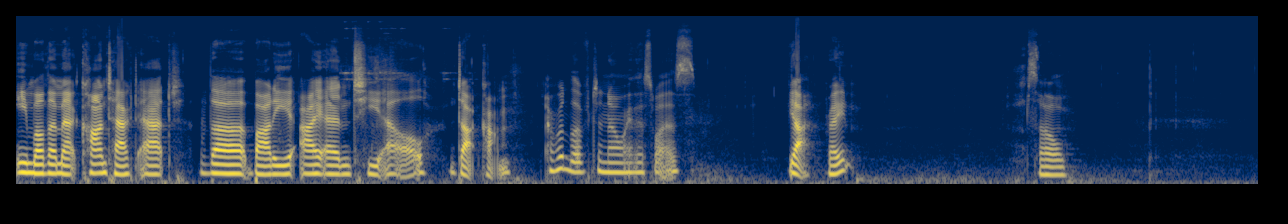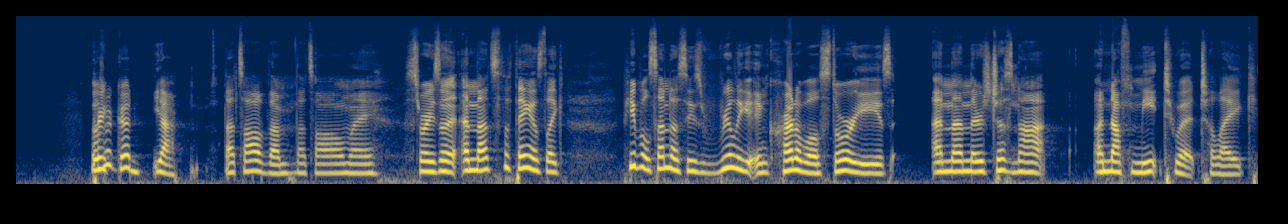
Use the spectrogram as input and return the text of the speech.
email them at contact at thebodyintl.com. I would love to know where this was. Yeah, right? So, Those Pre- are good. yeah, that's all of them. That's all my stories. And and that's the thing is like people send us these really incredible stories and then there's just not enough meat to it to like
